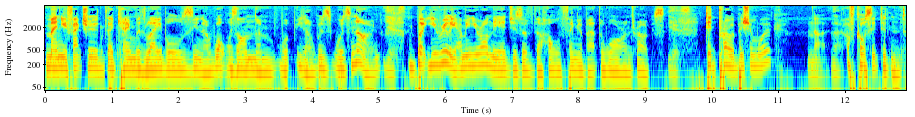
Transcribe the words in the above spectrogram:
manufactured, they came with labels, you know, what was on them, what, you know, was, was known. Yes. But you really, I mean, you're on the edges of the whole thing about the war on drugs. Yes. Did prohibition work? No. No. Of course it didn't,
